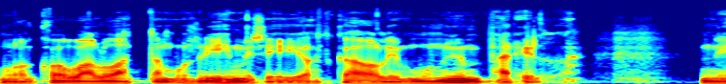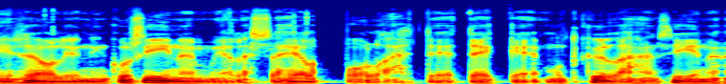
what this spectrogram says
mulla on kova luottamus ihmisiin, jotka oli mun ympärillä. Niin se oli niin kuin siinä mielessä helppoa lähteä tekemään, mutta kyllähän siinä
